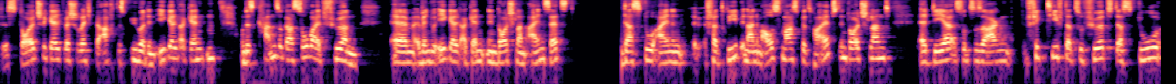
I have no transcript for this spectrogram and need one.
das deutsche Geldwäscherecht beachtest über den E-Geldagenten. Und es kann sogar so weit führen, ähm, wenn du E-Geldagenten in Deutschland einsetzt, dass du einen äh, Vertrieb in einem Ausmaß betreibst in Deutschland, der sozusagen fiktiv dazu führt, dass du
